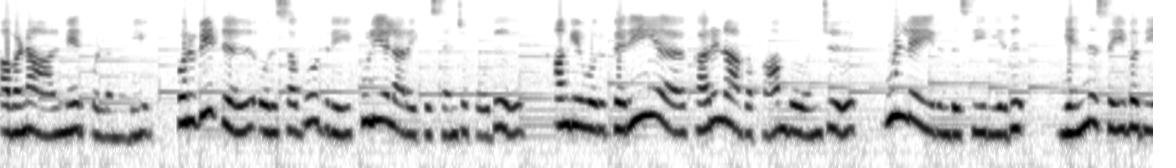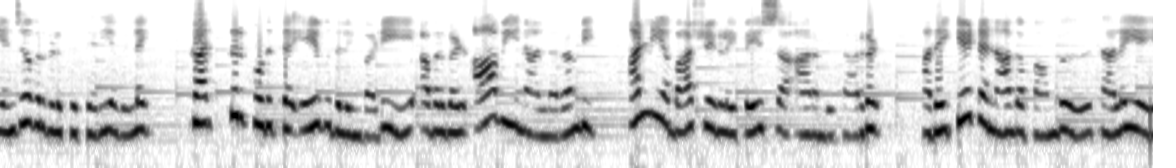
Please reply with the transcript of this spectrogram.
அவனால் மேற்கொள்ள முடியும். ஒரு வீட்டில் ஒரு சகோதரி குளியல் அறைக்கு சென்றபோது அங்கே ஒரு பெரிய கருணாக பாம்பு ஒன்று உள்ளே இருந்து சீறியது. என்ன செய்வது என்று அவர்களுக்கு தெரியவில்லை. கர்த்தர் கொடுத்த ஏவுதலின்படி அவர்கள் ஆவியினால் நிரம்பி அந்நிய பாஷைகளை பேச ஆரம்பித்தார்கள். அதை கேட்ட நாகப்பாம்பு தலையை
